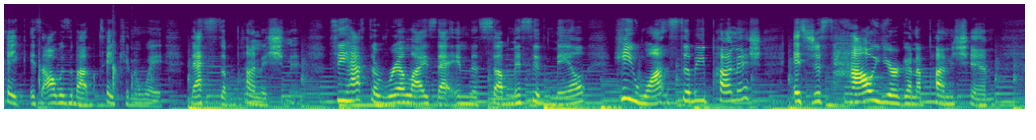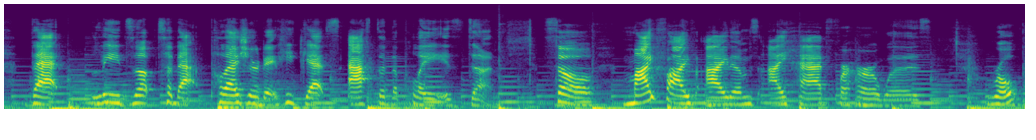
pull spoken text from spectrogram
take it's always about taking away that's the punishment so you have to realize that in the submissive male he wants to be punished it's just how you're gonna punish him that leads up to that pleasure that he gets after the play is done. So, my five items I had for her was rope.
